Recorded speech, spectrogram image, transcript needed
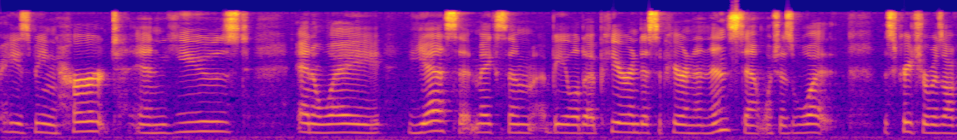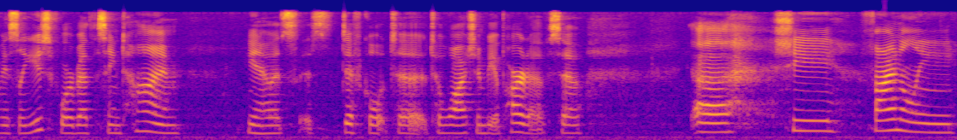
he's being hurt and used in a way. Yes, it makes them be able to appear and disappear in an instant, which is what this creature was obviously used for, but at the same time you know it's it's difficult to to watch and be a part of. So uh, she finally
